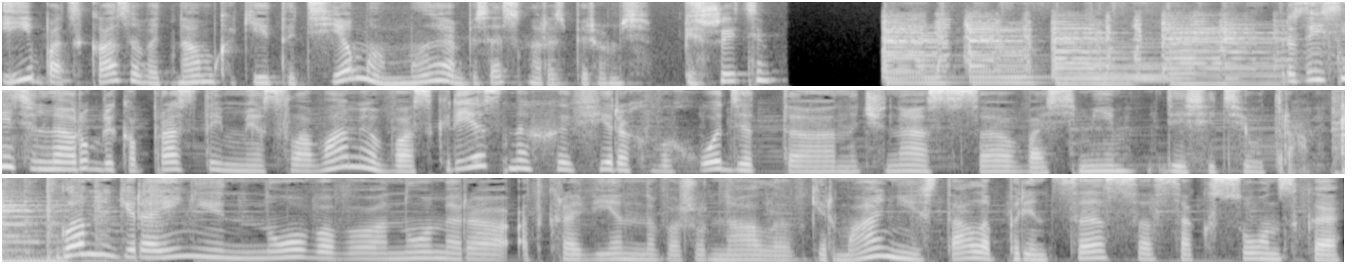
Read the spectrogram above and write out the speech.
и подсказывать нам какие-то темы. Мы обязательно разберемся. Пишите. Разъяснительная рубрика «Простыми словами» в воскресных эфирах выходит, э, начиная с 8-10 утра. Главной героиней нового номера откровенного журнала в Германии стала принцесса Саксонская.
